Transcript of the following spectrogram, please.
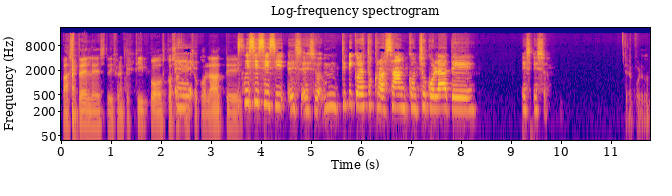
pasteles de diferentes tipos, cosas con Eh, chocolate. sí, sí, sí, sí, es eso, un típico de estos croissants con chocolate, es eso. De acuerdo.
